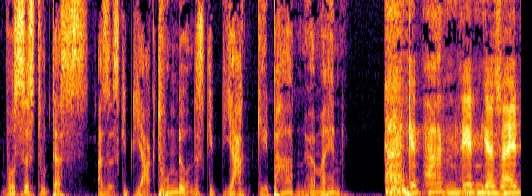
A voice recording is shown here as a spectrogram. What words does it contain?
wusstest du, dass, also es gibt Jagdhunde und es gibt Jagdgeparden. Hör mal hin. Geparden werden ja seit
